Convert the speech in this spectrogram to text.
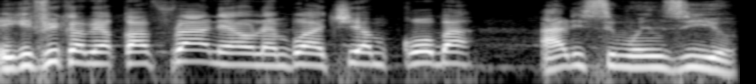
Ikifika miaka fulani anaambiwa achia mkoba alisi mwenzio.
